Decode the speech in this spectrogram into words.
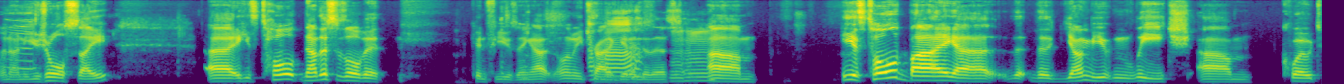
an unusual sight. Uh, he's told now. This is a little bit confusing. Uh, let me try to Uh-huh. get into this. Mhm. Um, he is told by uh, the the young mutant Leech, um, "quote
